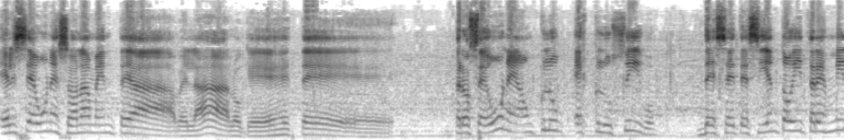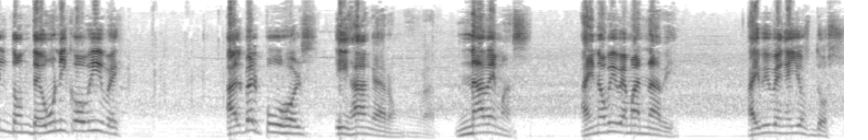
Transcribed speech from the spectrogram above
Él se une solamente a, ¿verdad? A lo que es este... Pero se une a un club exclusivo de 703 mil donde único vive Albert Pujols y Hank Aaron. Nada más. Ahí no vive más nadie. Ahí viven ellos dos.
